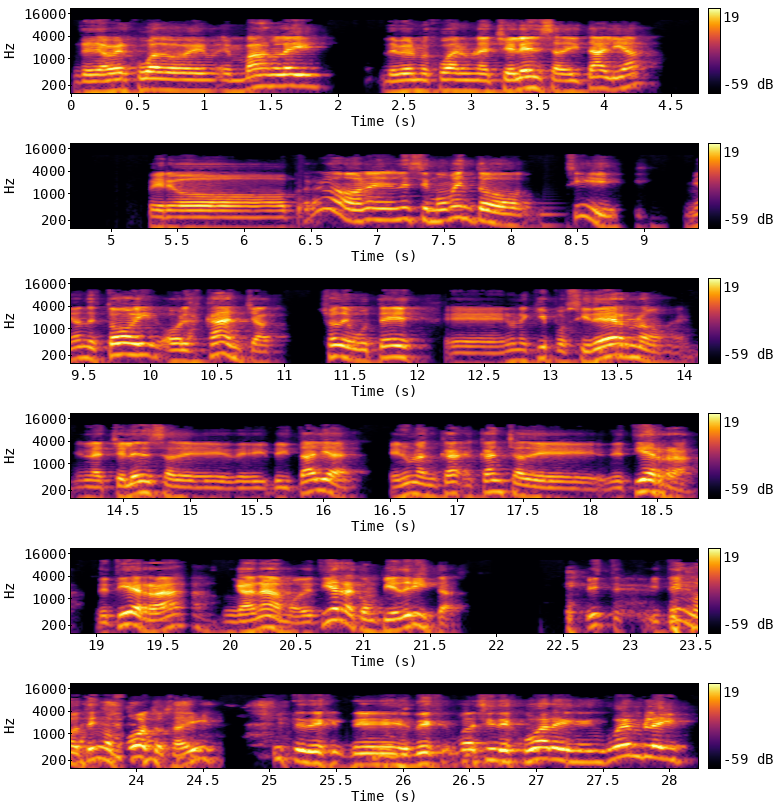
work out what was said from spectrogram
de haber jugado en, en de verme jugar en una excelencia de Italia, pero, pero no, en ese momento, sí, mira dónde estoy, o las canchas. Yo debuté eh, en un equipo siderno, en la excelencia de, Italia, en una cancha de, tierra, de tierra, ganamos, de tierra con piedritas. ¿Viste? Y tengo, tengo fotos ahí, ¿viste? De, de, decir, de jugar en, Wembley,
